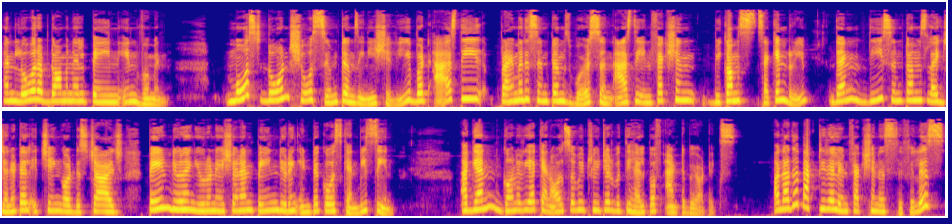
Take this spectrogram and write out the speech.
and lower abdominal pain in women. Most don't show symptoms initially but as the primary symptoms worsen as the infection becomes secondary then these symptoms like genital itching or discharge pain during urination and pain during intercourse can be seen Again, gonorrhea can also be treated with the help of antibiotics. Another bacterial infection is syphilis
